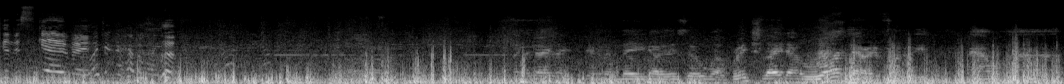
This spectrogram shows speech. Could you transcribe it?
You're gonna scare me. There you go, there's the Orwell Bridge laid out right there in front of you. Now, uh,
